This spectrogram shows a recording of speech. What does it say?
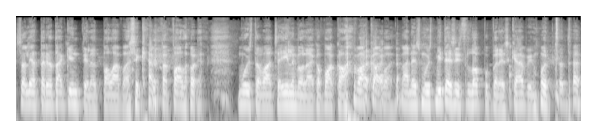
se oli jättänyt jotain kynttilöitä palaamaan se kämppä paloi. Ja muistan vaan, että se ilme oli aika vakava. vakava. Mä en edes muista, miten siis loppupeleissä kävi, mutta tota,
